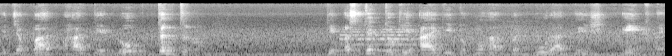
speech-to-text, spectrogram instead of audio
कि जब बात भारतीय लोकतंत्र के अस्तित्व की आएगी तो वहाँ पर पूरा देश एक है।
